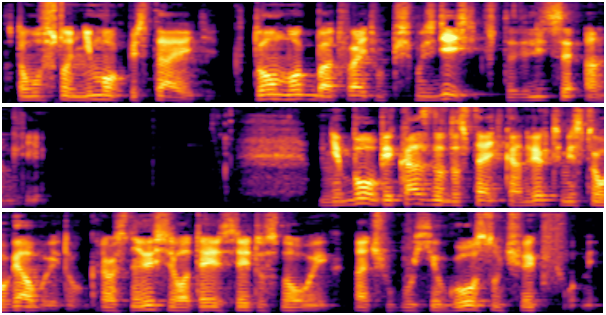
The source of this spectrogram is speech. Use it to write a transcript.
потому что он не мог представить, кто мог бы отправить ему письмо здесь, в столице Англии. Мне было приказано доставить конверт мистеру Галбриту, который остановился в отеле Сейтус Ноуэйк, начал глухим голосом человек в форме.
